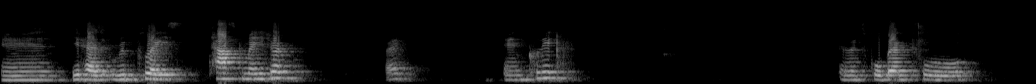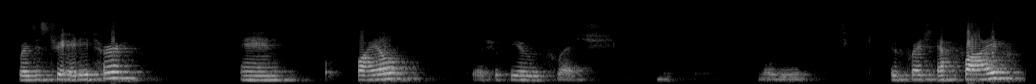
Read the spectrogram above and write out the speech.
And it has replace task manager, right? And click. And let's go back to registry editor and file. There should be a refresh maybe refresh F5.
